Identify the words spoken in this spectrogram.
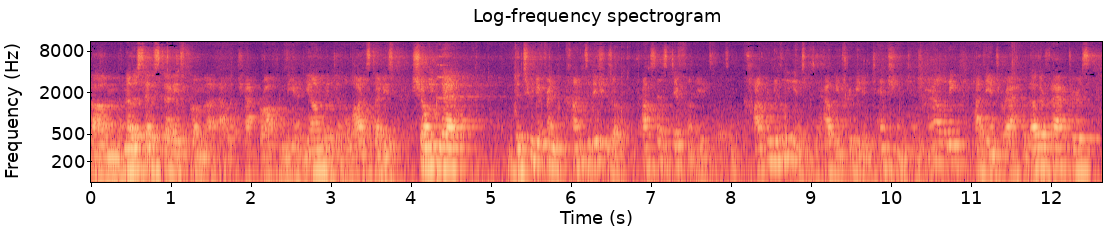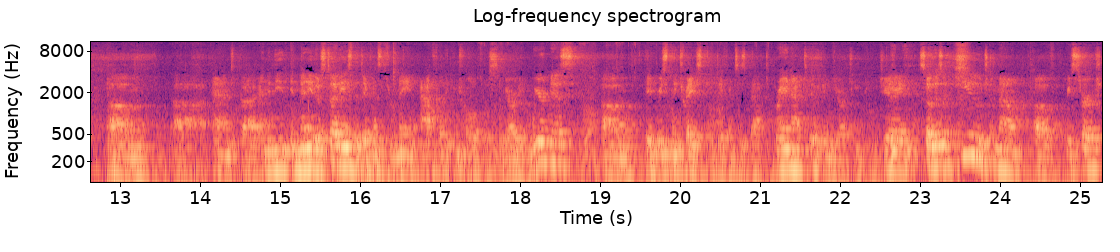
Um, another set of studies from uh, Alek Chakroff and Liane Young, they've done a lot of studies showing that the two different kinds of issues are processed differently. So cognitively, in terms of how we attribute intention, intentionality, how they interact with other factors. Um, Uh, and uh, and in, the, in, many of their studies, the differences remain after they control for severity and weirdness. Um, they've recently traced the differences back to brain activity in the RTPJ. So there's a huge amount of research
